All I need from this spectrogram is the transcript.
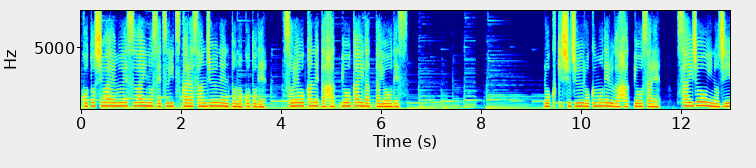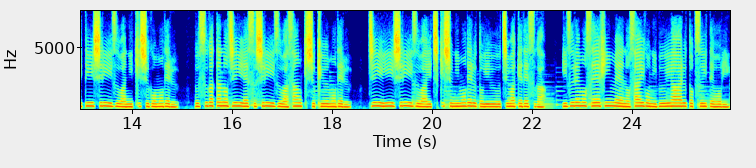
今年は MSI の設立から30年とのことで、それを兼ねた発表会だったようです。6機種16モデルが発表され、最上位の GT シリーズは2機種5モデル、薄型の GS シリーズは3機種9モデル、GE シリーズは1機種2モデルという内訳ですが、いずれも製品名の最後に VR とついており、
